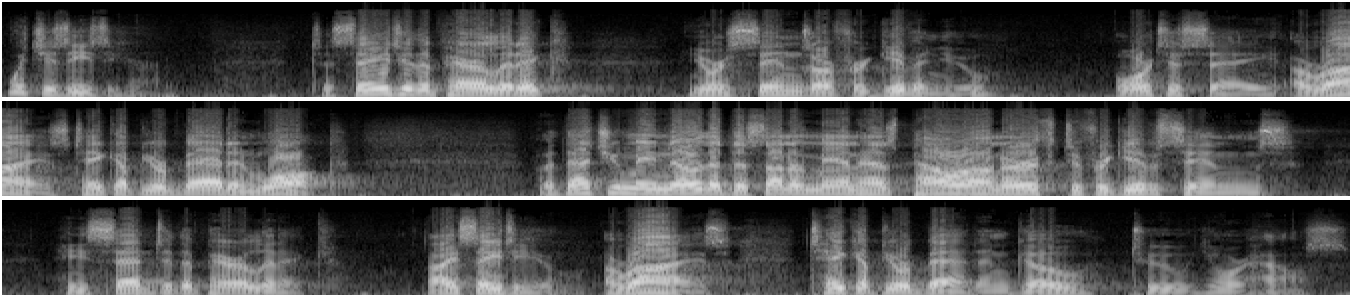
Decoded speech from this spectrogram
Which is easier? To say to the paralytic, Your sins are forgiven you, or to say, Arise, take up your bed and walk. But that you may know that the Son of Man has power on earth to forgive sins, he said to the paralytic, I say to you, Arise, take up your bed, and go to your house.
